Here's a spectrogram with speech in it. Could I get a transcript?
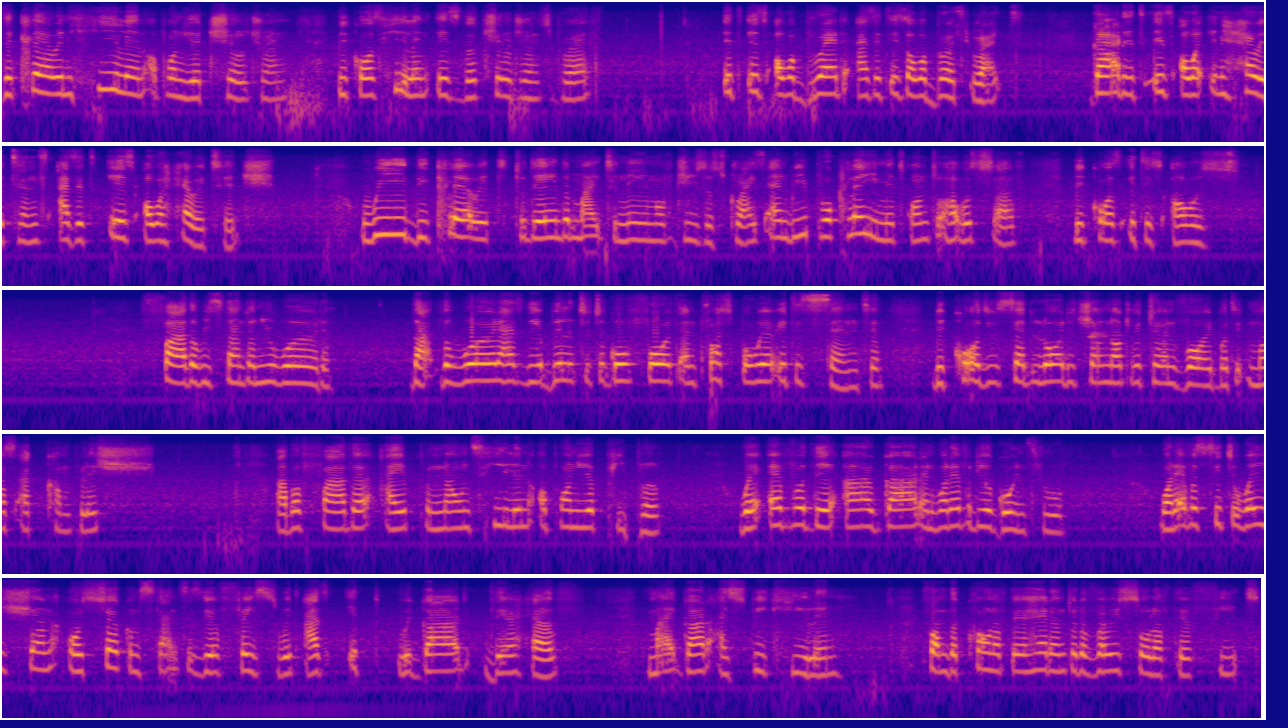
declaring healing upon your children, because healing is the children's bread. It is our bread as it is our birthright. God, it is our inheritance as it is our heritage. We declare it today in the mighty name of Jesus Christ and we proclaim it unto ourselves because it is ours. Father, we stand on your word that the word has the ability to go forth and prosper where it is sent because you said, Lord, it shall not return void, but it must accomplish. Abba, Father, I pronounce healing upon your people wherever they are, God, and whatever they're going through, whatever situation or circumstances they're faced with as it regard their health. My God, I speak healing from the crown of their head unto the very sole of their feet.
